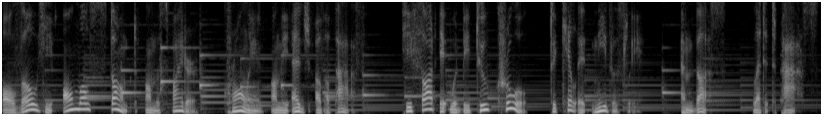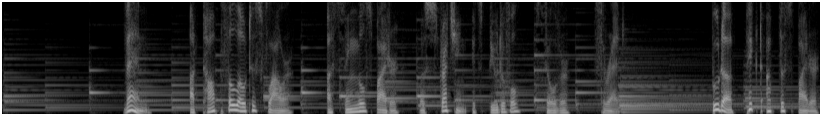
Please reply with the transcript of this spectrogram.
Although he almost stomped on the spider, crawling on the edge of a path, he thought it would be too cruel to kill it needlessly, and thus let it pass. Then, atop the lotus flower, a single spider was stretching its beautiful silver thread. Buddha picked up the spider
